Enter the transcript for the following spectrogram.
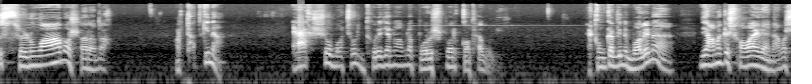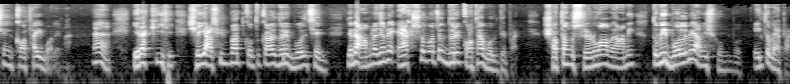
শৃণুয়াম শরদ অর্থাৎ কি না? একশো বছর ধরে যেন আমরা পরস্পর কথা বলি। এখনকার দিনে বলে না যে আমাকে সময় দেয় না, আমার সঙ্গে কথাই বলে না। হ্যাঁ? এরা কি সেই আশীর্বাদ কতকাল ধরে বলছেন যেন আমরা যেন একশো বছর ধরে কথা বলতে পারি? শতাংশ শ্রেণুয়াম, আমি, তুমি বলবে, আমি শুনব। এই তো ব্যাপার।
